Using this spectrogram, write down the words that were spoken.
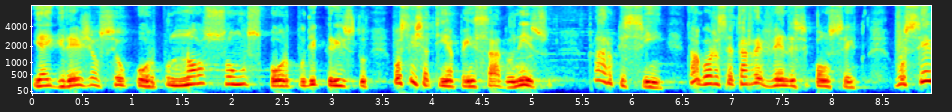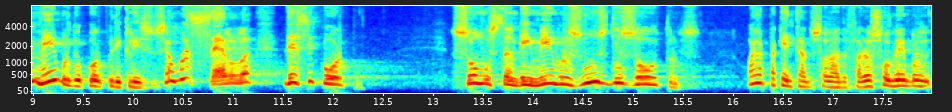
e a igreja é o seu corpo. Nós somos corpo de Cristo. Você já tinha pensado nisso? Claro que sim. Então agora você está revendo esse conceito. Você é membro do corpo de Cristo. Você é uma célula desse corpo. Somos também membros uns dos outros. Olha para quem está do seu lado e fala: Eu sou membro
